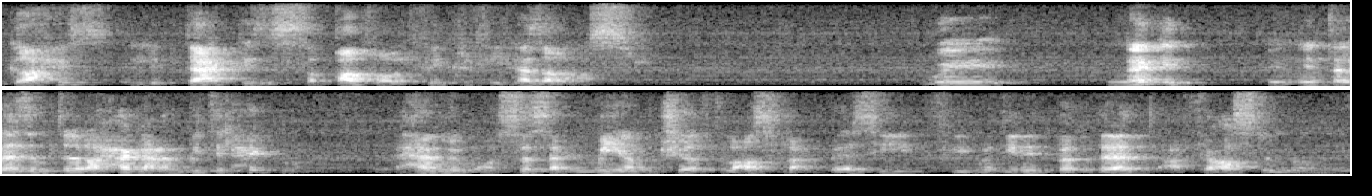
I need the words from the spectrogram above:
الجاحظ اللي بتعكس الثقافة والفكر في هذا العصر. ونجد إن أنت لازم تقرأ حاجة عن بيت الحكمة. أهم مؤسسة علمية أنشئت في العصر العباسي في مدينة بغداد في عصر المأمون.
